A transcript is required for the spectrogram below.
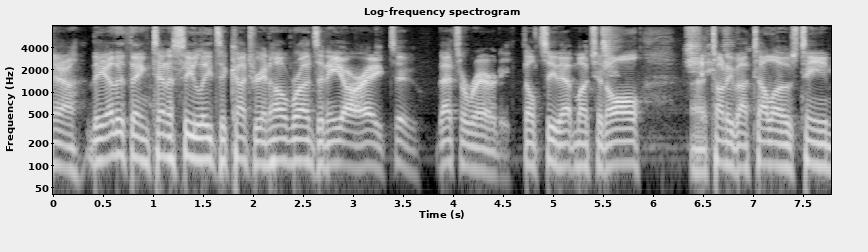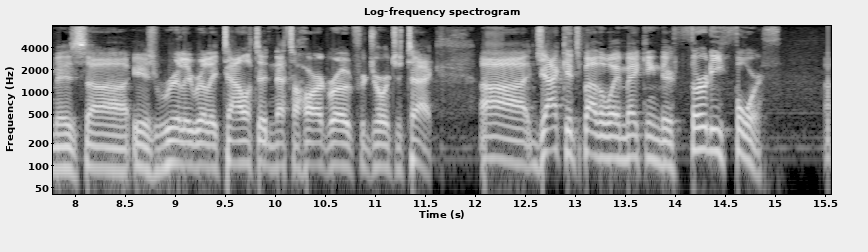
Yeah. The other thing, Tennessee leads the country in home runs and ERA, too. That's a rarity. Don't see that much at all. Uh, Tony Vitello's team is uh, is really, really talented, and that's a hard road for Georgia Tech. Uh, Jackets, by the way, making their 34th uh,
